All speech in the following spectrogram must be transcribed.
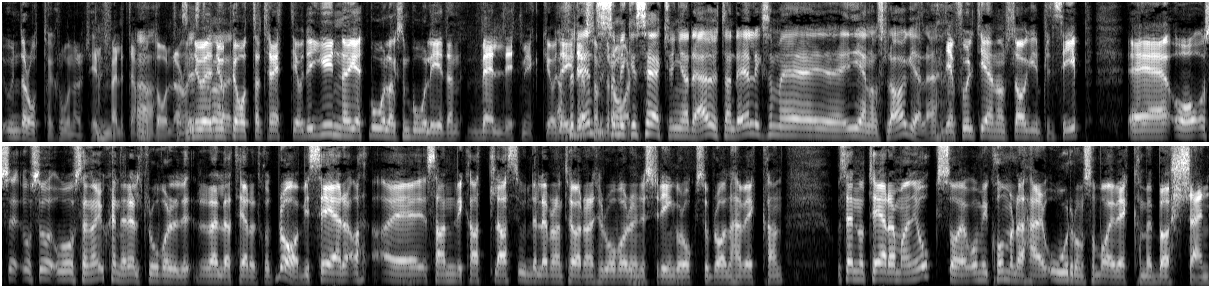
under 8 kronor tillfället Mm. Ja, mot dollarn. Och nu är den uppe i 8,30 och det gynnar ju ett bolag som Boliden väldigt mycket. Och Ja, det är för ju det det, är inte så drar. mycket säkringar där utan det är liksom eh, genomslag eller? Det är fullt genomslag i princip. Eh, och, och, och, så, och sen har ju generellt råvarurelaterat gått bra. Vi ser eh, Sandvik Atlas, underleverantörerna till råvaruindustrin, går också bra den här veckan. Och sen noterar man ju också, om vi kommer den här oron som var i veckan med börsen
